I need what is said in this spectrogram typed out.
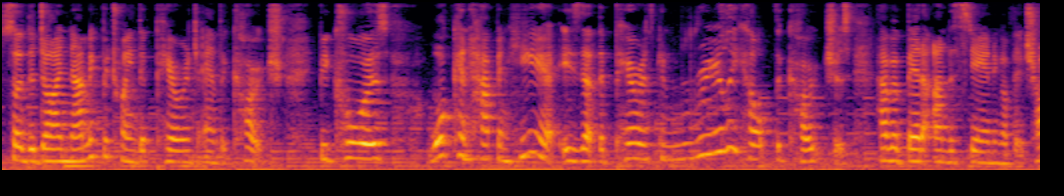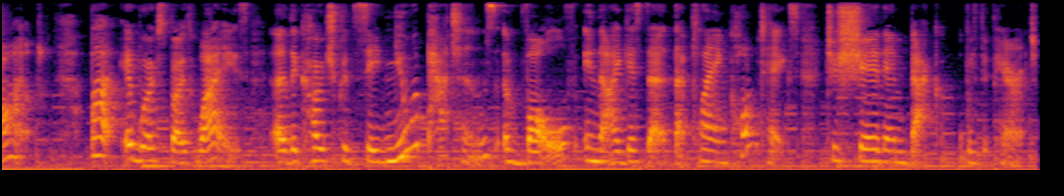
So, the dynamic between the parent and the coach, because what can happen here is that the parents can really help the coaches have a better understanding of their child. But it works both ways. Uh, the coach could see newer patterns evolve in the, I guess, that, that playing context to share them back with the parent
